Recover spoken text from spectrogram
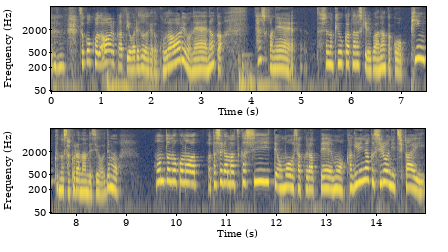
そここだわるかって言われそうだけどこだわるよね。なんか確かね私の記憶が正しければなんかこうピンクの桜なんですよ。でも本当のこの私が懐かしいって思う桜ってもう限りなく白に近い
